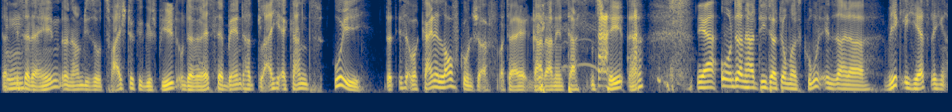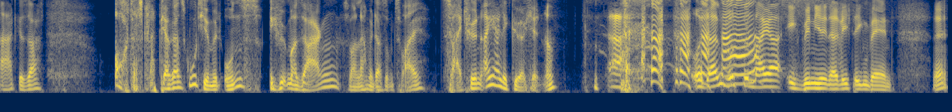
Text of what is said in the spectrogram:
Dann ist er dahin, dann haben die so zwei Stücke gespielt und der Rest der Band hat gleich erkannt, ui, das ist aber keine Laufkundschaft, was da gerade an den Tasten steht. Ne? Ja. Und dann hat Dieter Thomas Kuhn in seiner wirklich herzlichen Art gesagt, ach, das klappt ja ganz gut hier mit uns. Ich würde mal sagen, es war nachmittags um zwei, Zeit für ein Eierlikörchen, ne? Und dann wusste Meier, ich bin hier in der richtigen Band. Ne?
